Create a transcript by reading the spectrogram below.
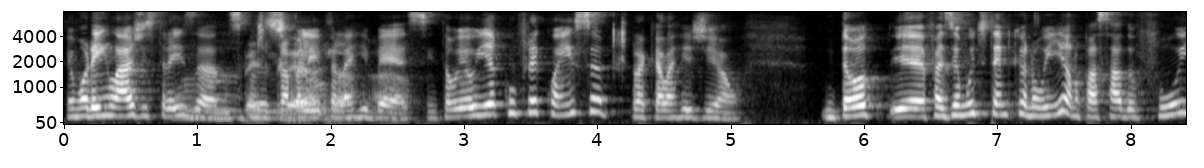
Eu morei em Lages três Ah, anos, quando eu trabalhei pela. RBS. Então eu ia com frequência para aquela região. Então, eu, eh, fazia muito tempo que eu não ia, ano passado eu fui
